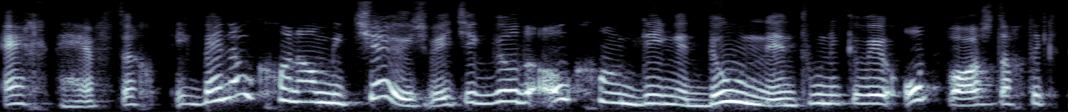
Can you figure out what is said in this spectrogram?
echt heftig. Ik ben ook gewoon ambitieus, weet je. Ik wilde ook gewoon dingen doen. En toen ik er weer op was, dacht ik...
